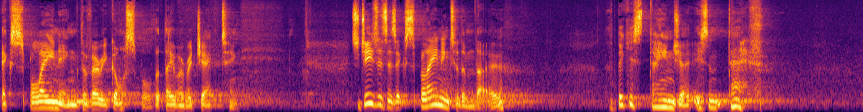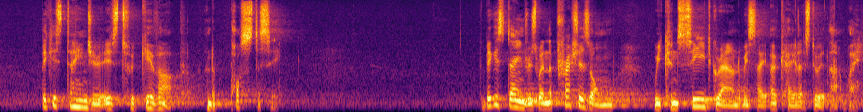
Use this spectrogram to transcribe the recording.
explaining the very gospel that they were rejecting. So Jesus is explaining to them, though, the biggest danger isn't death. The biggest danger is to give up and apostasy. The biggest danger is when the pressure's on, we concede ground and we say, okay, let's do it that way.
